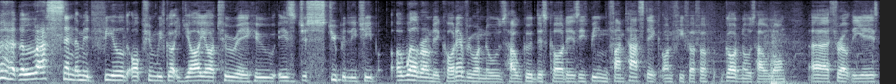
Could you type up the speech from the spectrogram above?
the last centre midfield option, we've got Yaya Toure, who is just stupidly cheap a well-rounded card. Everyone knows how good this card is. He's been fantastic on FIFA for God knows how long uh, throughout the years.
